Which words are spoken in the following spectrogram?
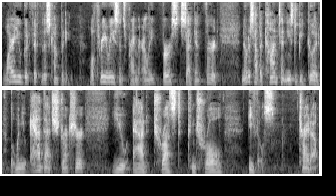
Why are you a good fit for this company? Well, three reasons primarily first, second, third. Notice how the content needs to be good, but when you add that structure, you add trust, control, ethos. Try it out.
